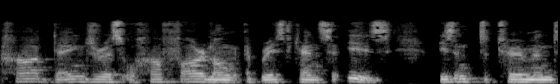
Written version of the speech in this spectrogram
how dangerous or how far along a breast cancer is isn't determined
